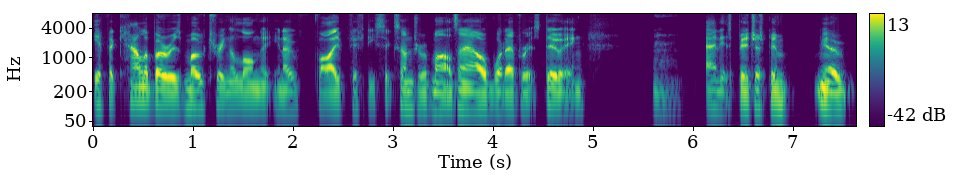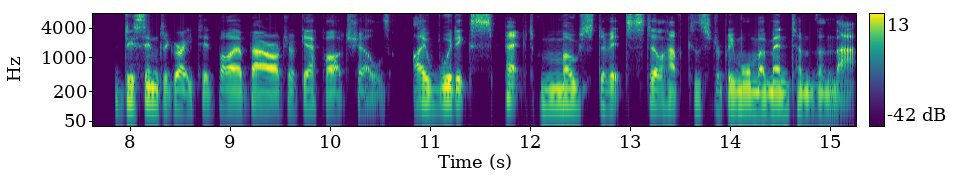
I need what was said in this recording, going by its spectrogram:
If a caliber is motoring along at you know 550 600 miles an hour whatever it's doing Hmm. and it's been just been you know disintegrated by a barrage of Gepard shells, I would expect most of it to still have considerably more momentum than that.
